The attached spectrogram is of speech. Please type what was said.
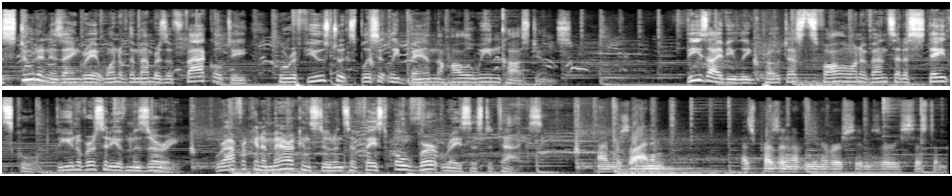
The student is angry at one of the members of faculty who refused to explicitly ban the Halloween costumes. These Ivy League protests follow on events at a state school, the University of Missouri, where African American students have faced overt racist attacks. I'm resigning as president of the University of Missouri system.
